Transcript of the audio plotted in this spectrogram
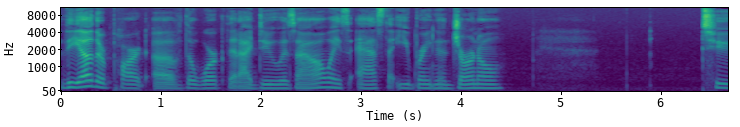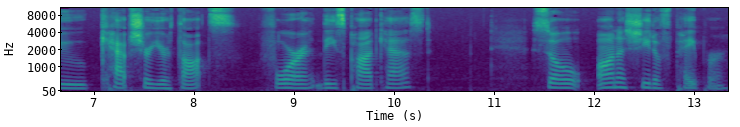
The other part of the work that I do is I always ask that you bring a journal to capture your thoughts for these podcasts. So, on a sheet of paper,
